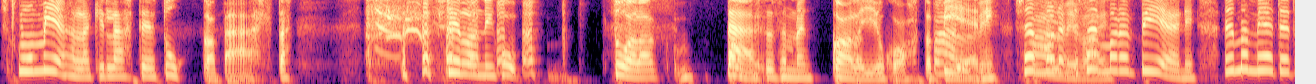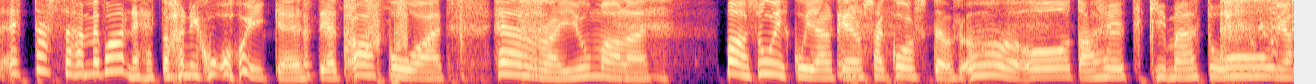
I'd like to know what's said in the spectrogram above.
Sitten mun miehelläkin lähtee tukka päästä. Silloin niinku tuolla päässä semmoinen kaljukohta Pälvi, pieni. Semmoinen, semmoinen pieni. Niin mä mietin, että, että tässähän me vanhetaan niinku oikeasti, että apua, että herra jumala. Että Mä oon suihkun jälkeen jossain kosteus. Oh, oota hetki, mä tuun. Ja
